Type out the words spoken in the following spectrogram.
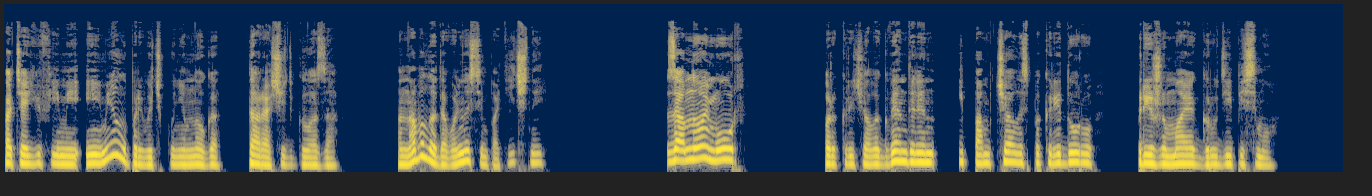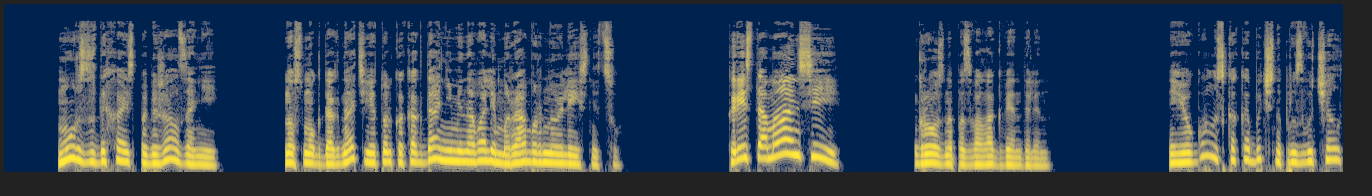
Хотя Юфимия и имела привычку немного таращить глаза, она была довольно симпатичной. «За мной, Мур!» — прокричала Гвендолин и помчалась по коридору, прижимая к груди письмо. Мур, задыхаясь, побежал за ней, но смог догнать ее только когда они миновали мраморную лестницу. «Крестомансий!» — грозно позвала Гвендолин. Ее голос, как обычно, прозвучал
